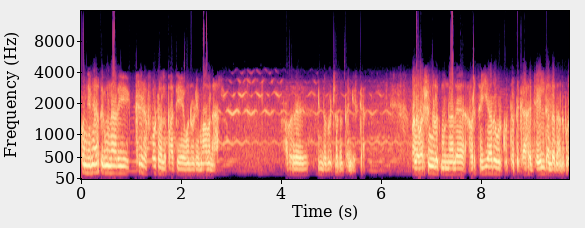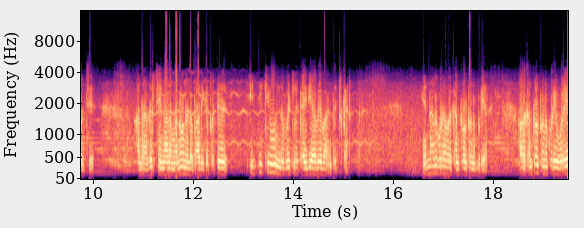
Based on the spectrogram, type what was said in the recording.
கொஞ்ச நேரத்துக்கு முன்னாடி கீழே போட்டோல பார்த்தே உன்னுடைய மாமனார்? அவரு இந்த வீட்டுல தான் தங்கியிருக்கார். பல வருஷங்களுக்கு முன்னால அவர் செய்யாத ஒரு குற்றத்துக்காக ஜெயில் தண்டனை அனுபவிச்சு அந்த அதிர்ச்சியினால மனநிலை பாதிக்கப்பட்டு இன்னைக்கும் இந்த வீட்டுல கைதியாவே வாழ்ந்துட்டு இருக்காரு. என்னால கூட அவரை கண்ட்ரோல் பண்ண முடியாது. அவரை கண்ட்ரோல் பண்ணக்கூடிய ஒரே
